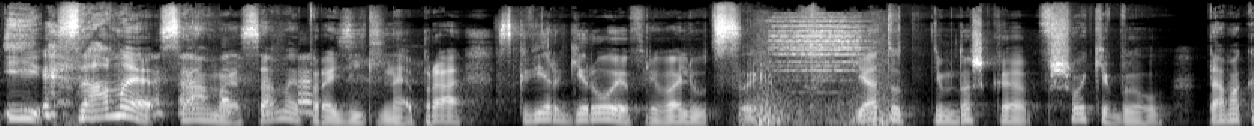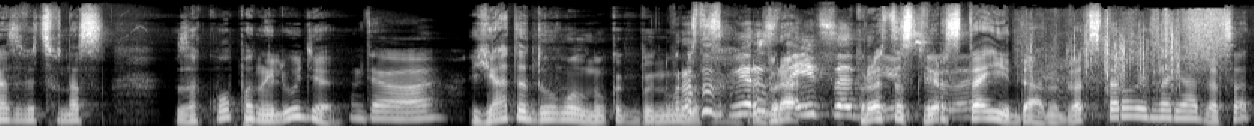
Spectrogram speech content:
И самое, самое, самое поразительное про сквер героев революции. Я тут немножко в шоке был. Там, оказывается, у нас закопаны люди. Да. Я-то думал, ну как бы, ну... Просто сквер стоит, смотри, Просто сквер стоит, да. Но 22 января 2020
